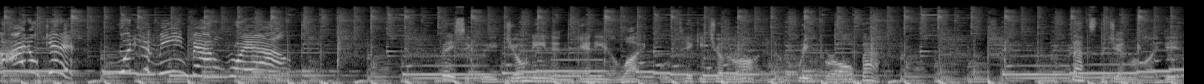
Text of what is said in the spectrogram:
I don't get it! What do you mean, Battle Royale? Basically, Jonin and Genin alike will take each other on in a free-for-all battle. That's the general idea.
